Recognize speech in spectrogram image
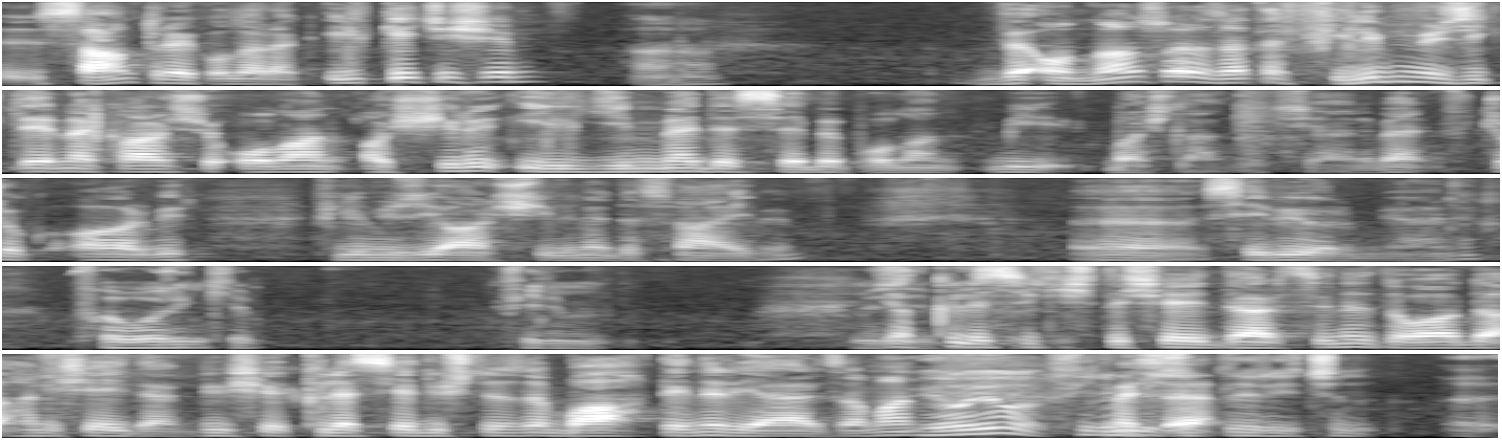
e, soundtrack olarak ilk geçişim. Ve ondan sonra zaten film müziklerine karşı olan aşırı ilgime de sebep olan bir başlangıç. Yani ben çok ağır bir film müziği arşivine de sahibim. Ee, seviyorum yani. Favorin kim? Film müziği. Ya klasik besteci. işte şey dersiniz de o da hani şey der, bir şey klasiğe düştüğünüzde Bach denir ya her zaman. Yo yo film Mesela- müzikleri için. e, film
